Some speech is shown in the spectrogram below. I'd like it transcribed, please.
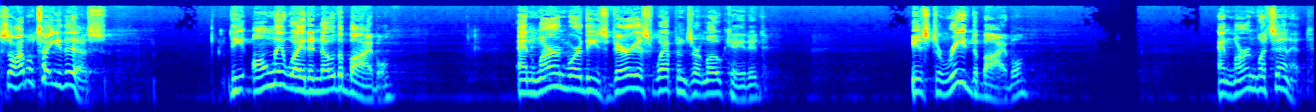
So I will tell you this the only way to know the Bible and learn where these various weapons are located is to read the Bible and learn what's in it.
